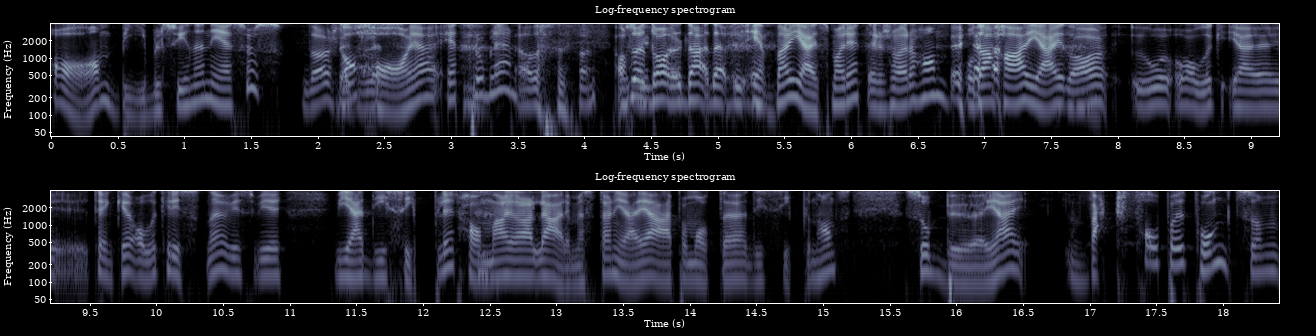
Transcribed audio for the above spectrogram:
annet bibelsyn enn Jesus, Da da har jeg et problem. Altså, da, da, da, enten er det jeg som har rett, eller så er det han. Og det er her jeg da alle, Jeg tenker alle kristne, hvis vi, vi er disipler, han er læremesteren, jeg er på en måte disippelen hans, så bør jeg, i hvert fall på et punkt som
